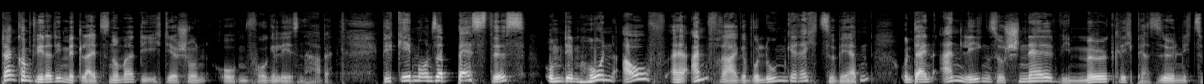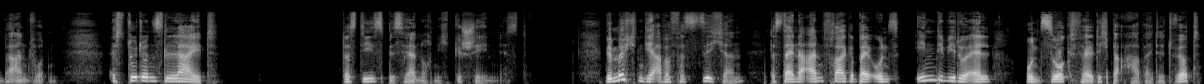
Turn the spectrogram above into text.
Dann kommt wieder die Mitleidsnummer, die ich dir schon oben vorgelesen habe. Wir geben unser Bestes, um dem hohen Auf äh, Anfragevolumen gerecht zu werden und dein Anliegen so schnell wie möglich persönlich zu beantworten. Es tut uns leid, dass dies bisher noch nicht geschehen ist. Wir möchten dir aber versichern, dass deine Anfrage bei uns individuell und sorgfältig bearbeitet wird,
